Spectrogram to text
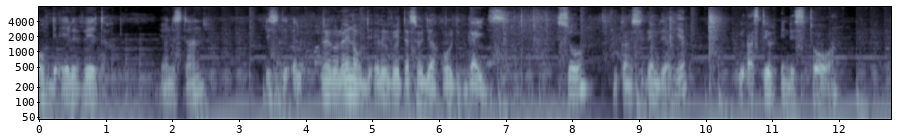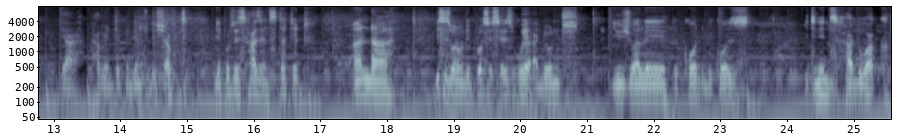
of the elevator. You understand? This is the railway line of the elevator so they are called guides. So you can see them they are here. We are still in the store. Yeah we haven't taken them to the shaft. The process hasn't started. And uh, this is one of the processes where i don't usually record because it needs hard work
